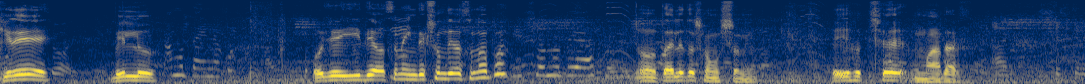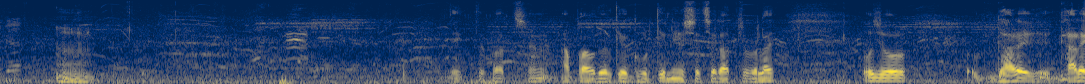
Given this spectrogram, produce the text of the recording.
কিরে বিল্লু? ওই যে ই দেওয়া আছে না ইঞ্জেকশন দেওয়া আছে না আপা? ও তাইলে তো সমস্যা নেই। এই হচ্ছে মাদার। দেখতে পাচ্ছেন আপা ওদেরকে ঘুরতে নিয়ে এসেছে রাত্রেবেলায়। ওই যে ওর ঘাড়ে ঘাড়ে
